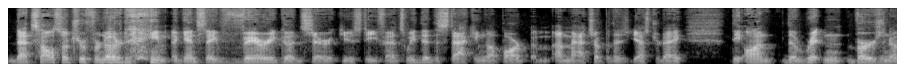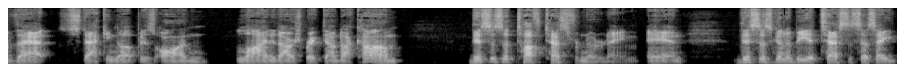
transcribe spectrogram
that's also true for Notre Dame against a very good Syracuse defense. We did the stacking up our a matchup of this yesterday. The on the written version of that stacking up is online at irishbreakdown.com. This is a tough test for Notre Dame. And this is going to be a test that says, hey,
